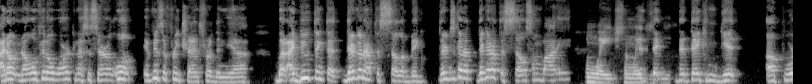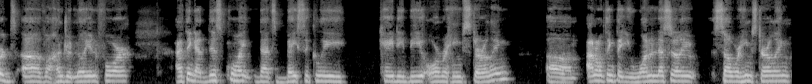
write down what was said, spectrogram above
I don't know if it'll work necessarily. Well, if it's a free transfer, then yeah. But I do think that they're gonna have to sell a big. They're just gonna they're gonna have to sell somebody Some wage, some that wage. they, that they can get upwards of a hundred million for. I think at this point, that's basically KDB or Raheem Sterling. Um, I don't think that you want to necessarily sell Raheem Sterling.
